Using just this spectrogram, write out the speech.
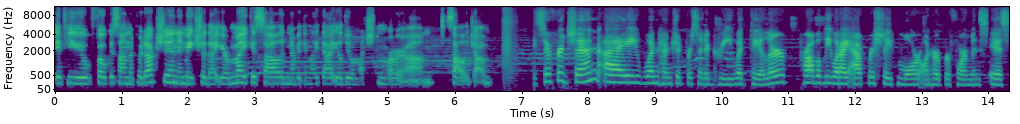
if you focus on the production and make sure that your mic is solid and everything like that, you'll do a much more um, solid job. So for Jen, I 100% agree with Taylor. Probably what I appreciate more on her performance is,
